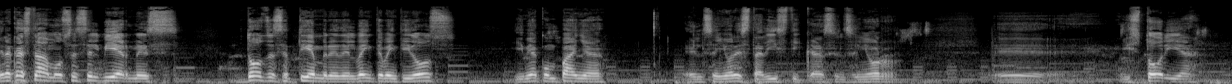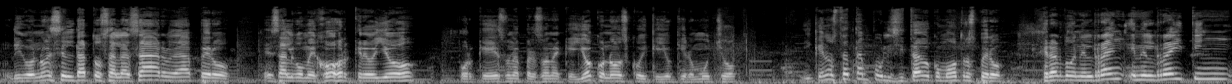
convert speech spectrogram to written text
Mira, acá estamos, es el viernes 2 de septiembre del 2022 y me acompaña el señor estadísticas, el señor eh, historia. Digo, no es el dato Salazar, ¿verdad? Pero es algo mejor, creo yo, porque es una persona que yo conozco y que yo quiero mucho y que no está tan publicitado como otros, pero Gerardo, en el, ran en el rating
